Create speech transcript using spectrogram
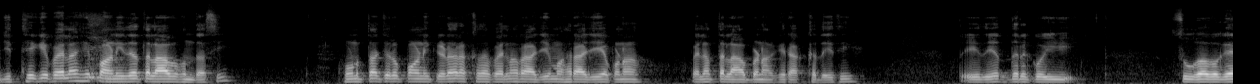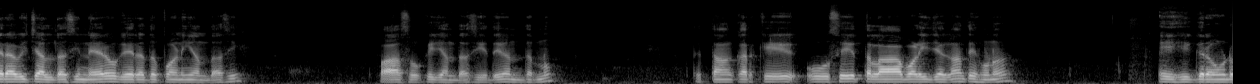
ਜਿੱਥੇ ਕਿ ਪਹਿਲਾਂ ਇਹ ਪਾਣੀ ਦਾ ਤਲਾਬ ਹੁੰਦਾ ਸੀ। ਹੁਣ ਤਾਂ ਚਲੋ ਪਾਣੀ ਕਿਹੜਾ ਰੱਖਦਾ? ਪਹਿਲਾਂ ਰਾਜੇ ਮਹਾਰਾਜੇ ਆਪਣਾ ਪਹਿਲਾਂ ਤਲਾਬ ਬਣਾ ਕੇ ਰੱਖਦੇ ਸੀ। ਤੇ ਇਹਦੇ ਅੰਦਰ ਕੋਈ ਸੂਆ ਵਗੈਰਾ ਵੀ ਚੱਲਦਾ ਸੀ, ਨਹਿਰ ਵਗੈਰਾ ਤੋਂ ਪਾਣੀ ਆਉਂਦਾ ਸੀ। ਪਾਸ ਹੋ ਕੇ ਜਾਂਦਾ ਸੀ ਇਹਦੇ ਅੰਦਰ ਨੂੰ। ਤੇ ਤਾਂ ਕਰਕੇ ਉਸੇ ਤਲਾਬ ਵਾਲੀ ਜਗ੍ਹਾ ਤੇ ਹੁਣ ਇਹ ਗਰਾਊਂਡ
